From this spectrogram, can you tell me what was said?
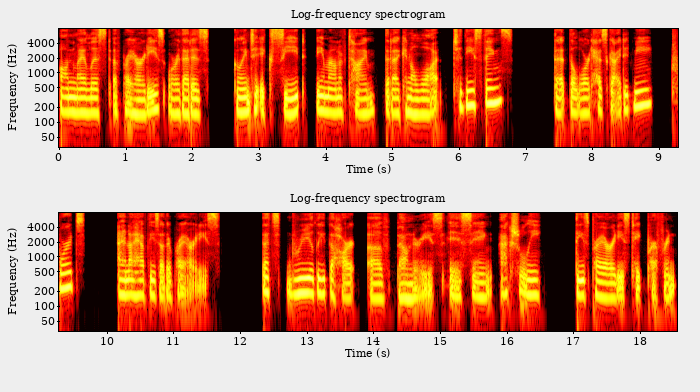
on my list of priorities or that is going to exceed the amount of time that I can allot to these things that the Lord has guided me towards and I have these other priorities. That's really the heart of boundaries is saying, actually, these priorities take preference,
